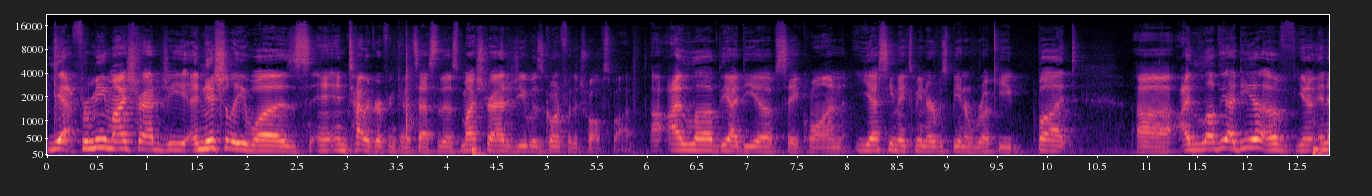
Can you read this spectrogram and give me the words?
Yeah, for me, my strategy initially was, and Tyler Griffin can attest to this. My strategy was going for the 12 spot. I I love the idea of Saquon. Yes, he makes me nervous being a rookie, but uh, I love the idea of you know in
